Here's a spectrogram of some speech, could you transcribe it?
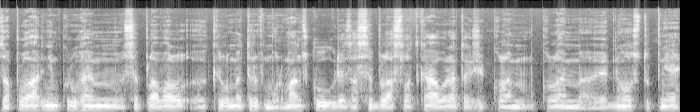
Za polárním kruhem se plaval kilometr v Murmansku, kde zase byla sladká voda, takže kolem, kolem jednoho stupně.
